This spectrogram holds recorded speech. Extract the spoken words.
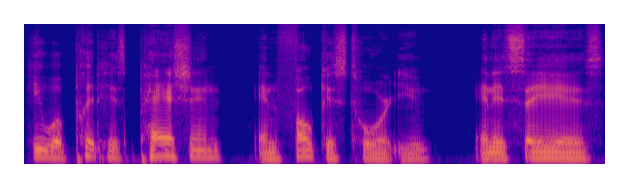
He will put his passion and focus toward you. And it says,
